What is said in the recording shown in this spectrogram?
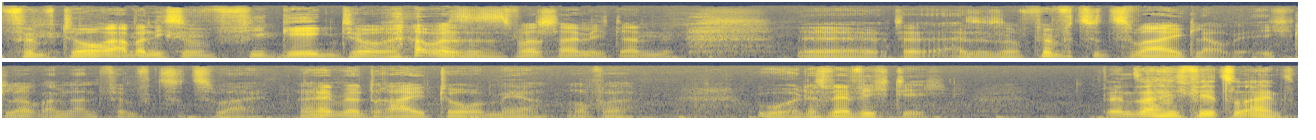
fünf Tore, aber nicht so viel Gegentore. Aber es ist wahrscheinlich dann, äh, also so 5 zu 2, glaube ich. Ich glaube an, an 5 zu 2. Dann hätten wir drei Tore mehr auf der Uhr. Das wäre wichtig. Dann sage ich 4 zu 1.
